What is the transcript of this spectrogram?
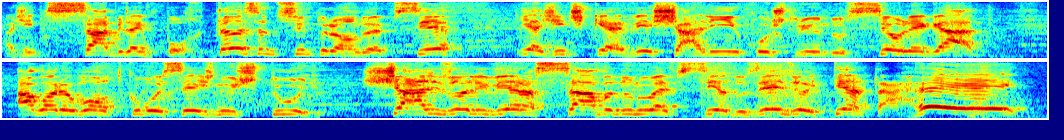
A gente sabe da importância do cinturão do UFC e a gente quer ver Charlinho construindo o seu legado. Agora eu volto com vocês no estúdio. Charles Oliveira, sábado no UFC 280. Hey!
